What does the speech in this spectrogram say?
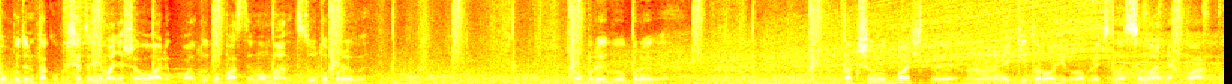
Бо будемо так обращати увагу ще в аварію, бо тут опасний момент, тут обриви. Обриви, обриви. Так що от бачите, які дороги робляться в національних парках.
